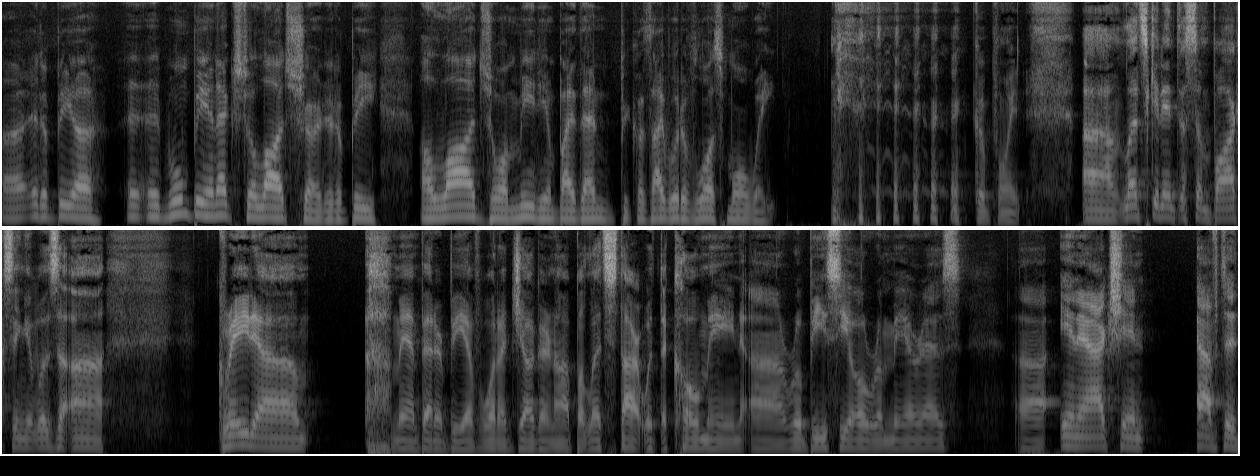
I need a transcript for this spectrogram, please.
uh, it'll be a, it, it won't be an extra large shirt. It'll be a large or medium by then because I would have lost more weight. Good point. Um, let's get into some boxing. It was uh, great. Um, oh man, Beterbiev what a juggernaut. But let's start with the co-main. Uh, Robeisy Ramirez uh, in action after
